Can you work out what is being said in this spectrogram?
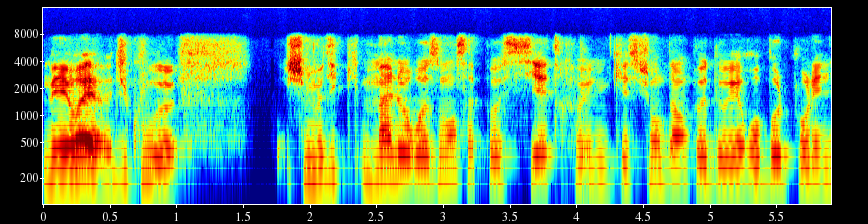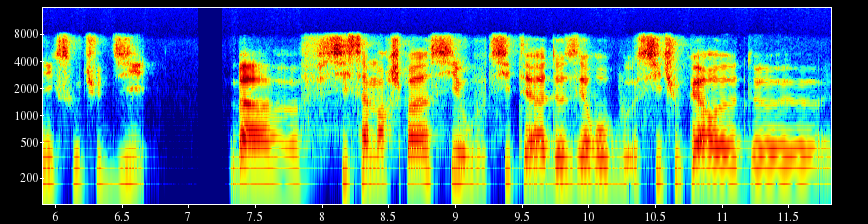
Mais ouais, euh, du coup, euh, je me dis que malheureusement, ça peut aussi être une question d'un peu de hero ball pour les Knicks où tu te dis, bah, euh, si ça marche pas, si, ou- si tu es à 2-0, bou- si tu perds euh, de,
